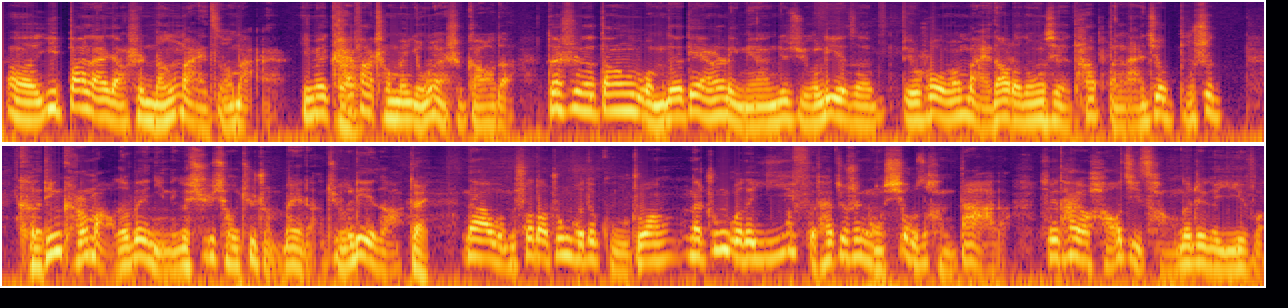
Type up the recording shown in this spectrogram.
呃，一般来讲是能买则买，因为开发成本永远是高的。但是呢，当我们在电影里面，就举个例子，比如说我们买到的东西，它本来就不是可丁可卯的为你那个需求去准备的。举个例子啊，对，那我们说到中国的古装，那中国的衣服它就是那种袖子很大的，所以它有好几层的这个衣服，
